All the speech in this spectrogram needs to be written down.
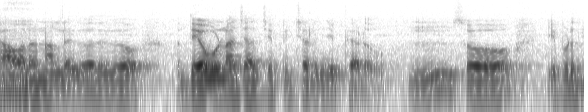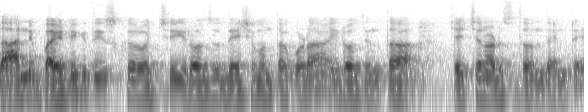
కావాలని అనలేదు అదేదో దేవుడు నా చేత చెప్పించాడని చెప్పాడు. సో ఇప్పుడు దాన్ని బయటికి తీసుకువచ్చి ఈరోజు దేశమంతా కూడా ఈరోజు ఇంత చర్చ నడుస్తుంది అంటే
